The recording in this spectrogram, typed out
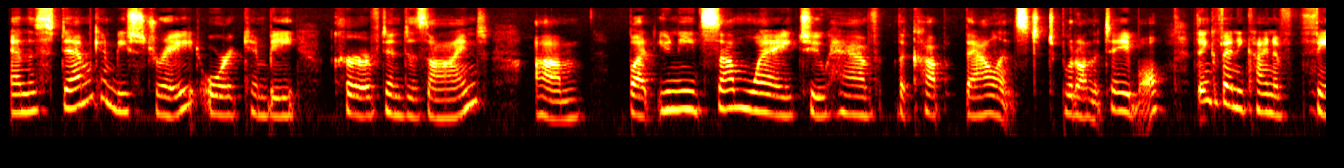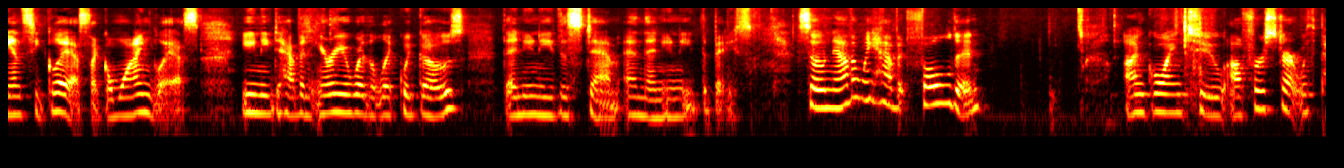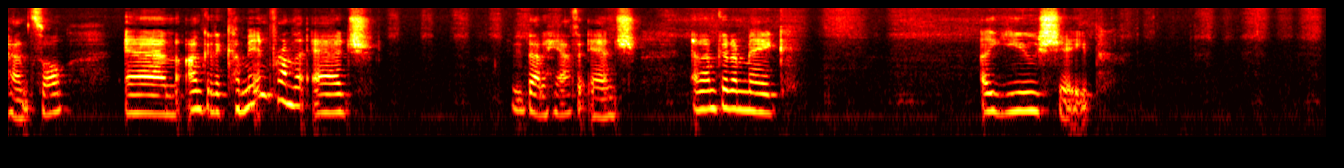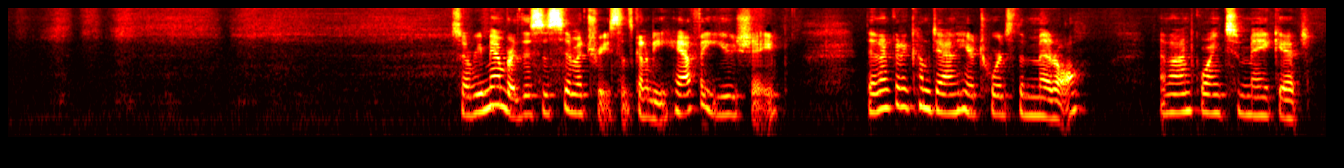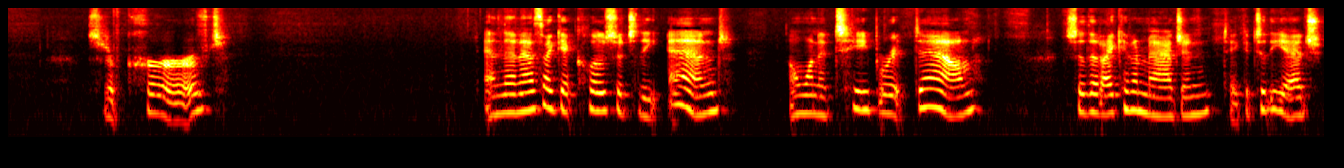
And the stem can be straight or it can be curved and designed, um, but you need some way to have the cup balanced to put on the table. Think of any kind of fancy glass, like a wine glass. You need to have an area where the liquid goes, then you need the stem, and then you need the base. So now that we have it folded, I'm going to, I'll first start with pencil, and I'm going to come in from the edge, maybe about a half an inch, and I'm going to make a U shape. So remember, this is symmetry, so it's going to be half a U shape. Then I'm going to come down here towards the middle, and I'm going to make it sort of curved. And then as I get closer to the end, I want to taper it down so that I can imagine, take it to the edge,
